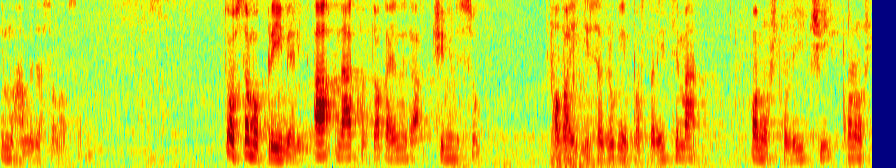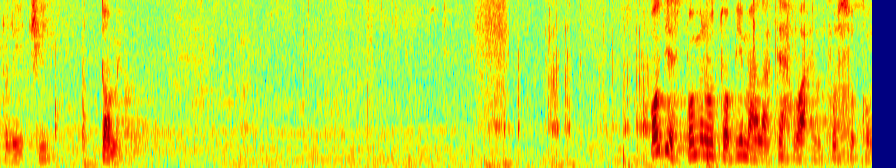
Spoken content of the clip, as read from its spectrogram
i Muhammeda sallallahu To su samo primjeri. A nakon toga jel, da činili su ovaj i sa drugim poslanicima ono što liči, ono što liči tome. Ovdje je spomenuto bimala tehva enfusukum,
